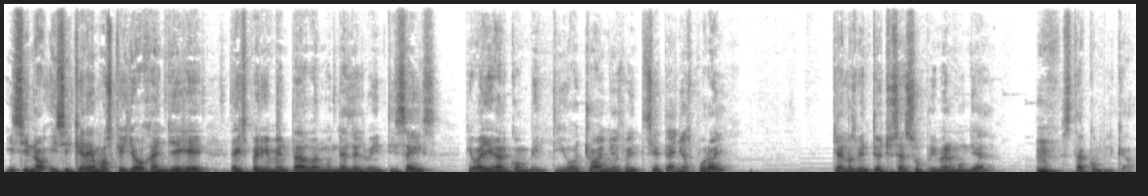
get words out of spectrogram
Y si no, y si queremos que Johan llegue experimentado al Mundial del 26, que va a llegar con 28 años, 27 años por ahí, que a los 28 sea su primer Mundial, mm, está complicado.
